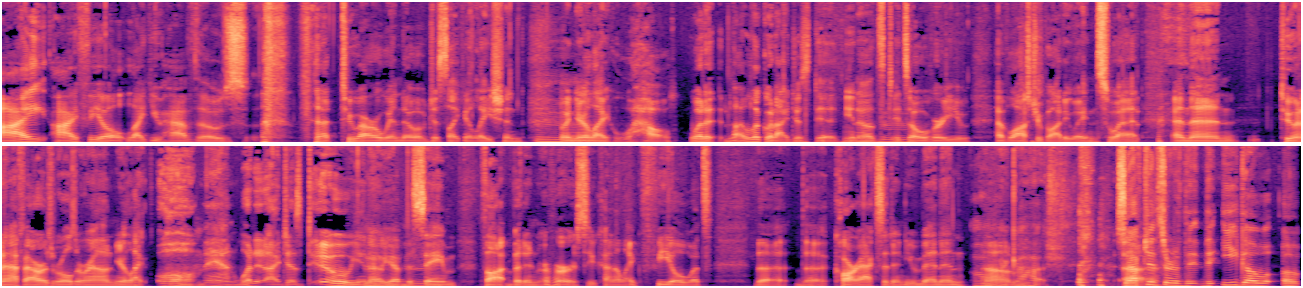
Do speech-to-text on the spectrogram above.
I I feel like you have those that two hour window of just like elation mm-hmm. when you're mm-hmm. like, wow, what it, look what I just did. You know, mm-hmm. it's it's over. You have lost your body weight and sweat, and then two and a half hours rolls around and you're like, oh man, what did I just do? You know, mm-hmm. you have the mm-hmm. same thought but in reverse. You kind of like feel what's the the car accident you've been in. Oh my um, gosh! So after uh, sort of the, the ego uh,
